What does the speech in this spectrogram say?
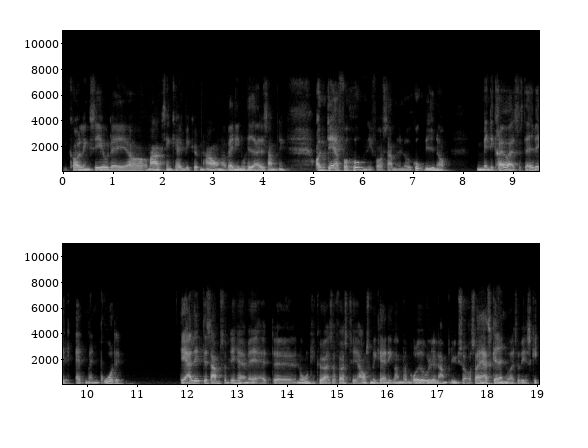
i Kolding, SEO-dage og Marketing Camp i København, og hvad de nu hedder alle sammen. Ikke? Og der forhåbentlig for at samle noget god viden op. Men det kræver altså stadigvæk, at man bruger det. Det er lidt det samme som det her med, at øh, nogen de kører altså først til automekanikeren, når den røde olielampe lyser, og så er skaden jo altså ved at ske.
